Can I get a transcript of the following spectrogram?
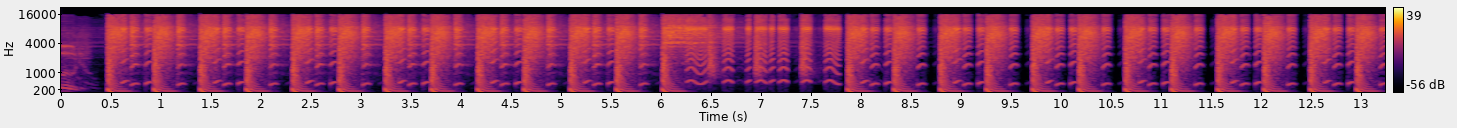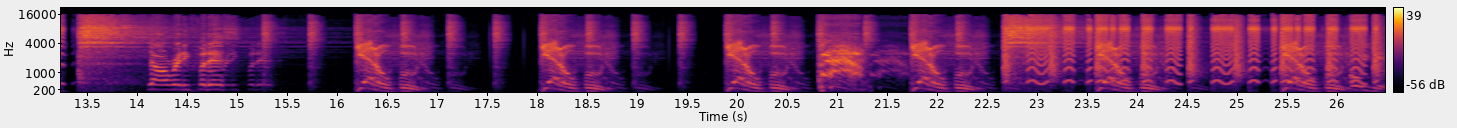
Booty. Y'all ready for this? Ghetto booty. Ghetto booty. Ghetto booty. Pow! Ghetto booty. Ghetto booty. Ghetto booty. Oh yeah.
